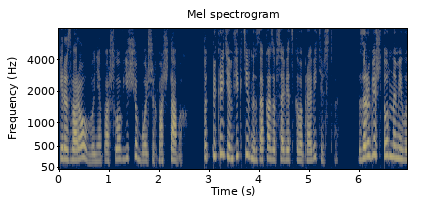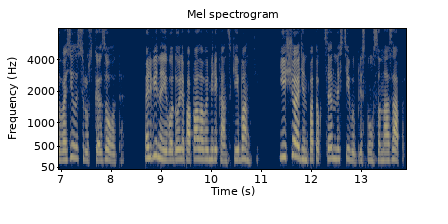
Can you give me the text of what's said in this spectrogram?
и разворовывание пошло в еще больших масштабах. Под прикрытием фиктивных заказов советского правительства за рубеж тоннами вывозилось русское золото. Львиная его доля попала в американские банки. Еще один поток ценностей выплеснулся на Запад.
